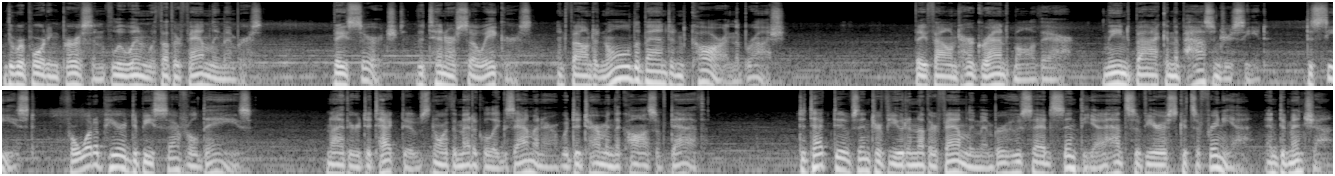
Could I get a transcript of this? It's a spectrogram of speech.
The reporting person flew in with other family members. They searched the 10 or so acres and found an old abandoned car in the brush. They found her grandma there, leaned back in the passenger seat, deceased for what appeared to be several days. Neither detectives nor the medical examiner would determine the cause of death. Detectives interviewed another family member who said Cynthia had severe schizophrenia and dementia.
